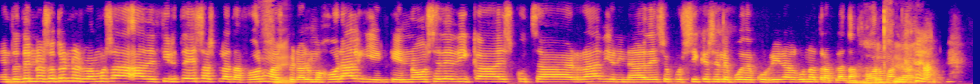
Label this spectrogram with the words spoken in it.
Entonces nosotros nos vamos a, decirte esas plataformas, pero a lo mejor alguien que no se dedica a escuchar radio ni nada de eso, pues sí que se le puede ocurrir alguna otra plataforma.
